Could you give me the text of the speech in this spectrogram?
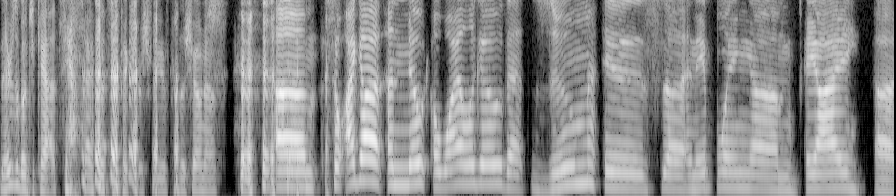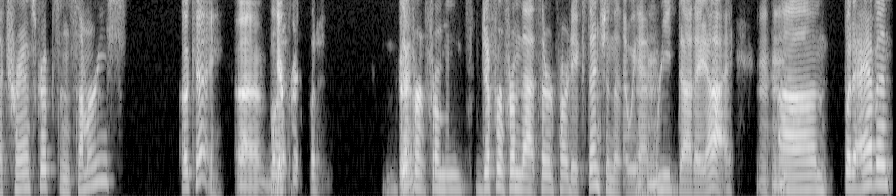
There's a bunch of cats. Yes, I put some pictures for you for the show notes. Um, so I got a note a while ago that Zoom is uh, enabling um, AI uh, transcripts and summaries. Okay, um, but, different, but different from different from that third party extension that we had, mm-hmm. Read.ai. Mm-hmm. Um, but I haven't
